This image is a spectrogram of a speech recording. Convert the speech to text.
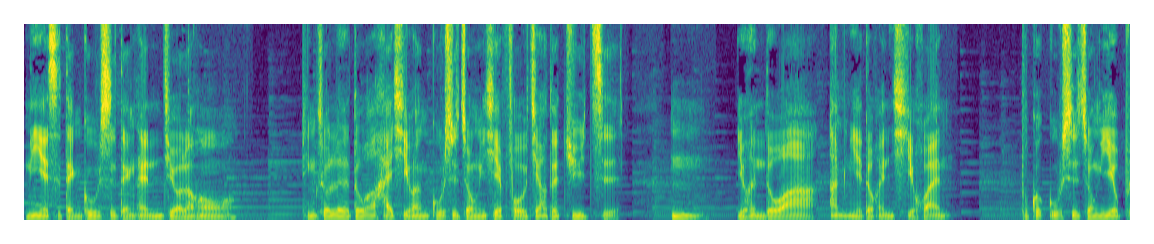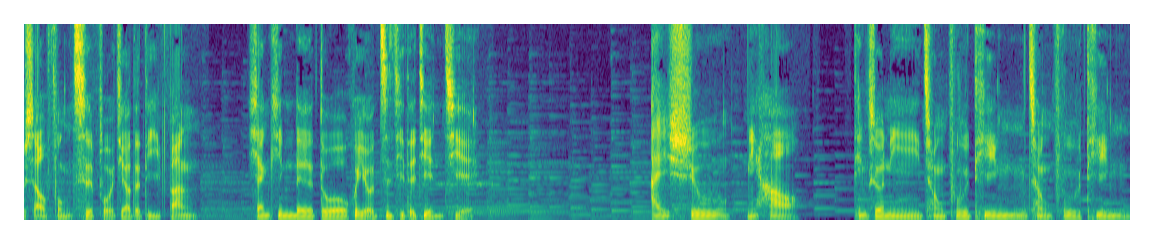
你也是等故事等很久了哦。听说乐多还喜欢故事中一些佛教的句子，嗯，有很多啊，阿明也都很喜欢。不过故事中也有不少讽刺佛教的地方，相信乐多会有自己的见解。爱书你好，听说你重复听，重复听，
